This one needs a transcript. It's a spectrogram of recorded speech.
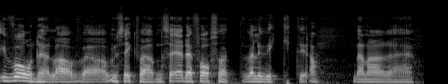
i, vår del av, av musikkverden så er det fortsatt veldig viktig, da. Den her eh,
